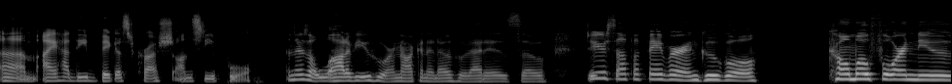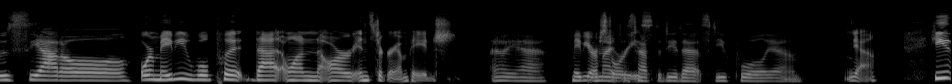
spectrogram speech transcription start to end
um i had the biggest crush on steve pool And there's a lot of you who are not going to know who that is. So do yourself a favor and Google KOMO 4 News Seattle. or maybe we'll put that on our instagram page Oh, yeah. maybe You our might stories just have to do that. Steve Pool, yeah. Yeah. He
